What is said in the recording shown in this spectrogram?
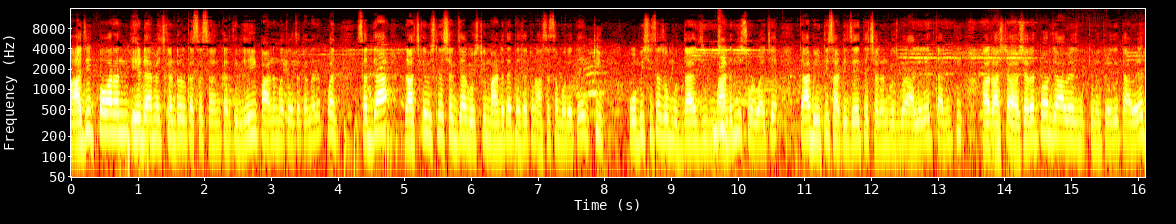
अजित पवारांनी हे डॅमेज कंट्रोल कसं सहन करतील हेही पाहणं महत्त्वाचं ठरणार आहे. पण सध्या राजकीय विश्लेषक ज्या गोष्टी मांडत आहेत त्याच्यातून असं समोर येते की ओबीसीचा जो मुद्दा आहे जी मांडणी सोडवायची आहे त्या भेटीसाठी जे ते छगन भुजबळ आलेले आहेत. कारण की राष्ट्र शरद पवार ज्या वेळेस मुख्यमंत्री होते त्यावेळेस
